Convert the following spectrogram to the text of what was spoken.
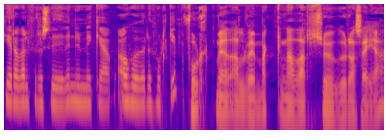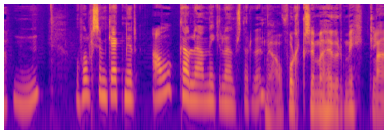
hér á velferðarsviði vinnur mikið af áhugaverðu fólki Fólk með alveg magnaðar sögur að segja. mm. og fólk sem gegnir ákaflega mikilvægum störfum. Já, fólk sem hefur mikla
